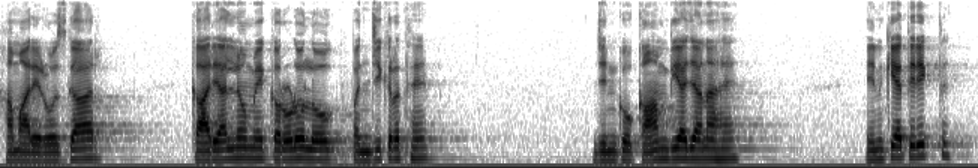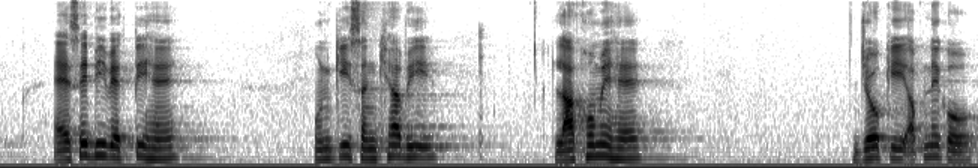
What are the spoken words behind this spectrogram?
हमारे रोज़गार, कार्यालयों में करोड़ों लोग पंजीकृत हैं, जिनको काम दिया जाना है। इनके अतिरिक्त ऐसे भी व्यक्ति हैं, उनकी संख्या भी लाखों में है, जो कि अपने को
